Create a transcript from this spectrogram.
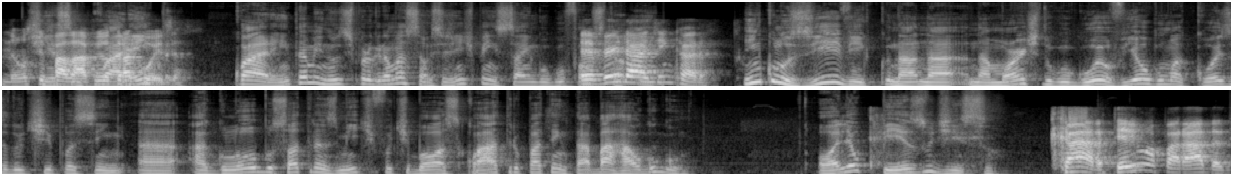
Não se falava em outra coisa. 40 minutos de programação. Se a gente pensar em Gugu Faustão... É verdade, hein, cara? Inclusive, na, na, na, morte do Gugu, eu vi alguma coisa do tipo assim: a, a Globo só transmite futebol às quatro para tentar barrar o Gugu. Olha o peso disso. Cara, teve uma parada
